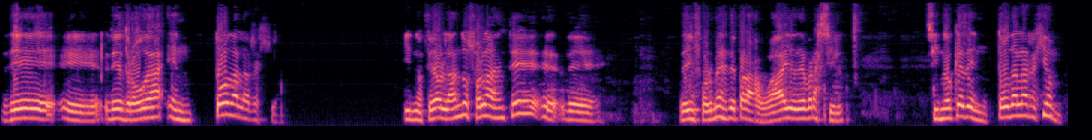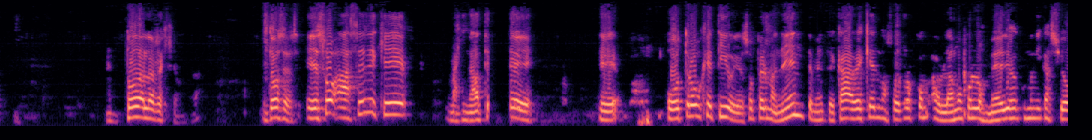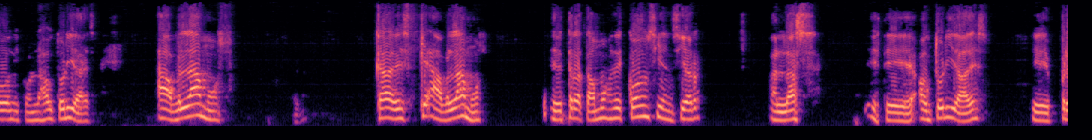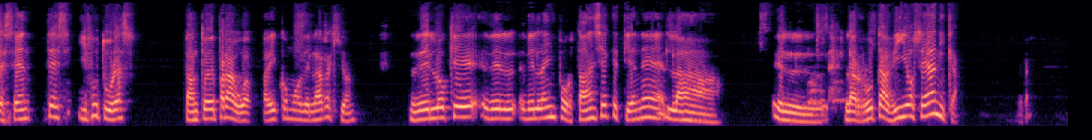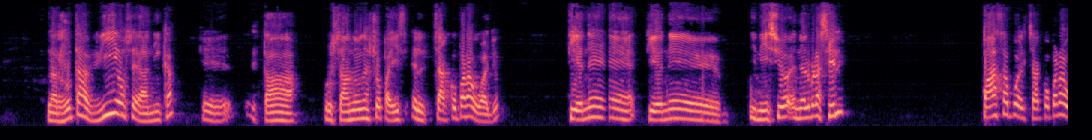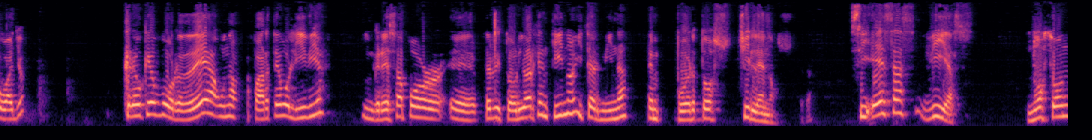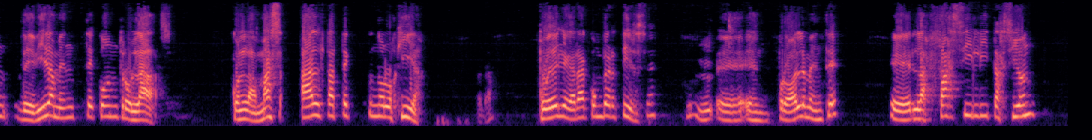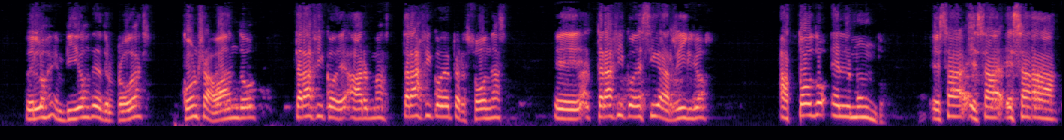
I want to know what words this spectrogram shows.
de, eh, de droga en toda la región. Y no estoy hablando solamente eh, de, de informes de Paraguay o de Brasil, sino que de en toda la región. En toda la región. Entonces, eso hace de que, imagínate, eh, otro objetivo, y eso permanentemente, cada vez que nosotros hablamos con los medios de comunicación y con las autoridades, hablamos, cada vez que hablamos, eh, tratamos de concienciar a las este, autoridades eh, presentes y futuras, tanto de Paraguay como de la región, de lo que, de la importancia que tiene la, la ruta bioceánica. La ruta bioceánica que está cruzando nuestro país, el Chaco paraguayo, tiene, tiene inicio en el Brasil, pasa por el Chaco paraguayo, creo que bordea una parte de Bolivia, ingresa por eh, territorio argentino y termina en puertos chilenos. Si esas vías no son debidamente controladas con la más alta tecnología, puede llegar a convertirse eh, en probablemente eh, la facilitación de los envíos de drogas, contrabando, tráfico de armas, tráfico de personas, eh, tráfico de cigarrillos a todo el mundo. Esa, esa, esa,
